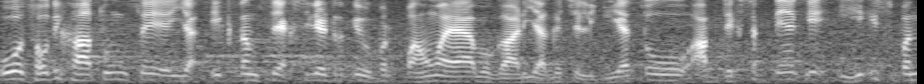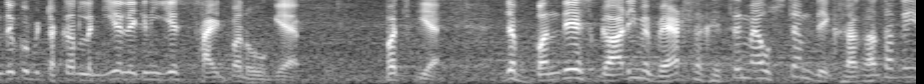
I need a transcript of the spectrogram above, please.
वो सऊदी खातून से या एकदम से एक्सीटर के ऊपर पाँव आया, वो गाड़ी आगे चली गई है। तो आप देख सकते हैं कि ये इस बंदे को भी टक्कर लगी है, लेकिन ये साइड पर हो गया है। बच गया जब बंदे इस गाड़ी में बैठ रखे थे, मैं उस टाइम देख रखा था कि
